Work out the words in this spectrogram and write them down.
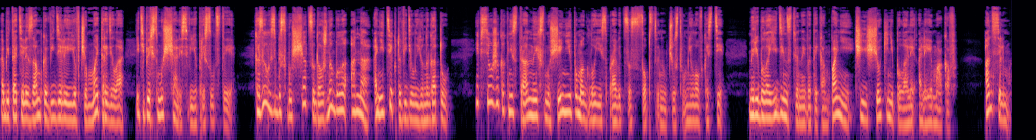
Обитатели замка видели ее, в чем мать родила, и теперь смущались в ее присутствии. Казалось бы, смущаться должна была она, а не те, кто видел ее наготу. И все же, как ни странно, их смущение помогло ей справиться с собственным чувством неловкости. Мюри была единственной в этой компании, чьи щеки не пылали аллея маков. «Ансельм,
